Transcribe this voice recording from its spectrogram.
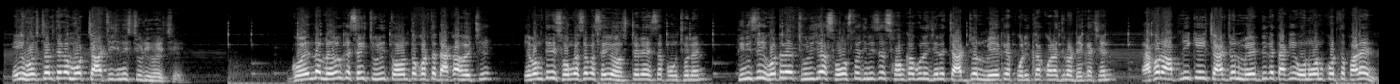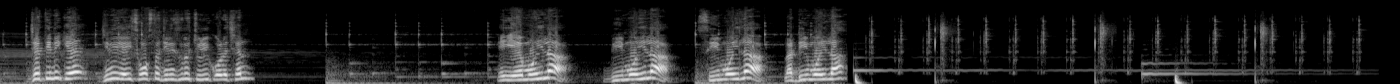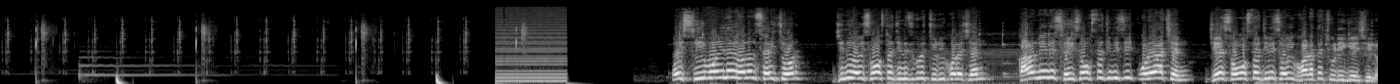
এই হোস্টেল থেকে মোট চারটি জিনিস চুরি হয়েছে। গোয়েন্দা মেহুলকে সেই চুরি তদন্ত করতে ডাকা হয়েছে। এবং তিনি সঙ্গে সঙ্গে সেই হোস্টেলে এসে পৌঁছলেন। তিনি সেই হোটেলে চুরি যাওয়া সমস্ত জিনিসের সংখ্যাগুলি জেনে চারজন মেয়েকে পরীক্ষা করার জন্য ডেকেছেন। এখন আপনি কি এই চারজন মেয়ের দিকে তাকে অনুমান করতে পারেন যে তিনি কে, যিনি এই সমস্ত জিনিসগুলো চুরি করেছেন? এই এ মহিলা, বি মহিলা, সি মহিলা না ডি মহিলা? এই সি মহিলাই হলেন সেই চোর, যিনি ওই সমস্ত জিনিসগুলো চুরি করেছেন। কারণ ইনি সেই সমস্ত জিনিসই পড়ে আছেন, যে সমস্ত জিনিস ওই ঘরেতে চুরি গিয়েছিল।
